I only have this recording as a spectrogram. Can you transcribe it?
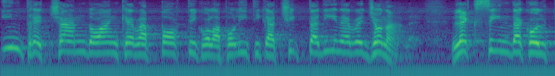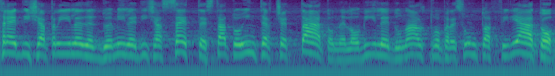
intrecciando anche rapporti con la politica cittadina e regionale. L'ex sindaco il 13 aprile del 2017 è stato intercettato nell'ovile di un altro presunto affiliato,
